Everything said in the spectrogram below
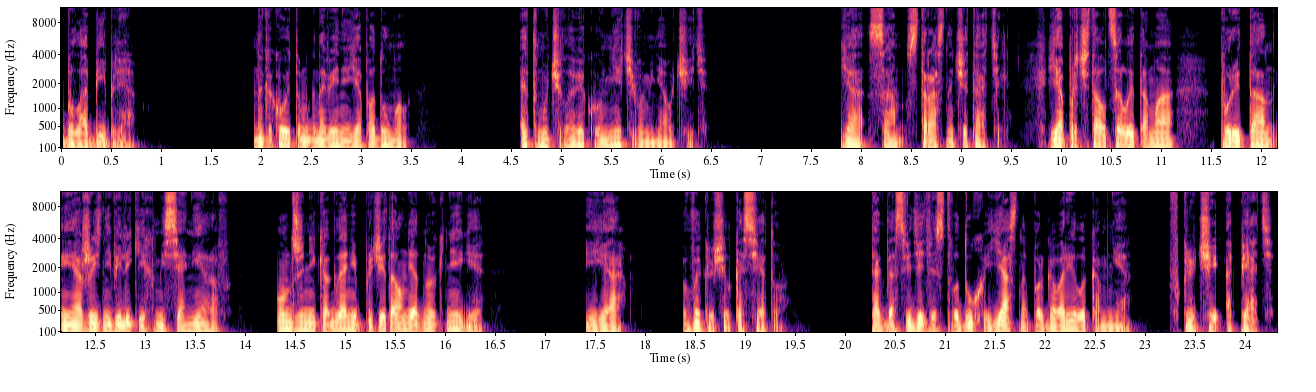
была Библия. На какое-то мгновение я подумал, этому человеку нечего меня учить. Я сам страстный читатель. Я прочитал целые тома Пуритан и о жизни великих миссионеров. Он же никогда не прочитал ни одной книги. И я выключил кассету. Тогда свидетельство духа ясно проговорило ко мне: "Включи опять.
